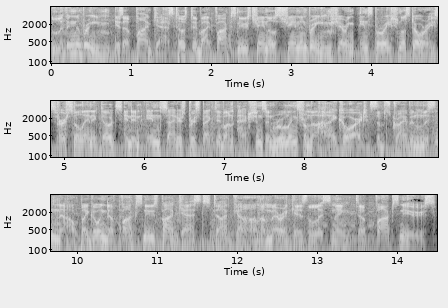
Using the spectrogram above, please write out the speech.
Living the Bream is a podcast hosted by Fox News Channel's Shannon Bream, sharing inspirational stories, personal anecdotes, and an insider's perspective on actions and rulings from the High Court. Subscribe and listen now by going to foxnewspodcasts.com. America's listening to Fox News.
